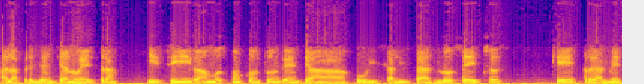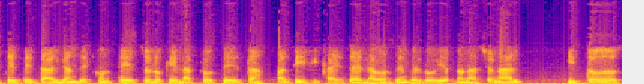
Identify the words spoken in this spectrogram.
a la presencia nuestra y sí vamos con contundencia a judicializar los hechos que realmente se salgan del contexto de lo que es la protesta pacífica. Esa es la orden del gobierno nacional y todos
